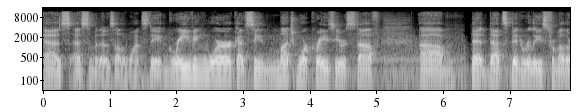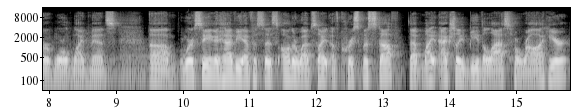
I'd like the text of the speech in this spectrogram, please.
as as some of those other ones. The engraving work, I've seen much more crazier stuff um, that that's been released from other worldwide mints. Um, we're seeing a heavy emphasis on their website of Christmas stuff. That might actually be the last hurrah here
